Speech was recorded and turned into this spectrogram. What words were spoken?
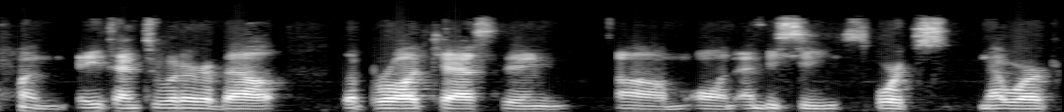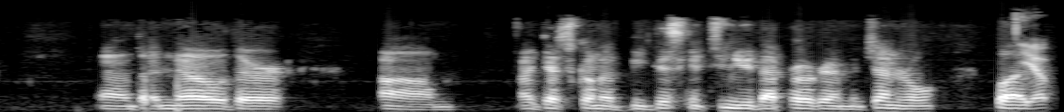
on A10 Twitter about the broadcasting um, on NBC Sports Network, and I know they're, um, I guess, going to be discontinued that program in general. But Yep.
